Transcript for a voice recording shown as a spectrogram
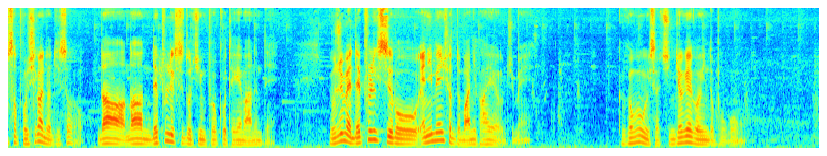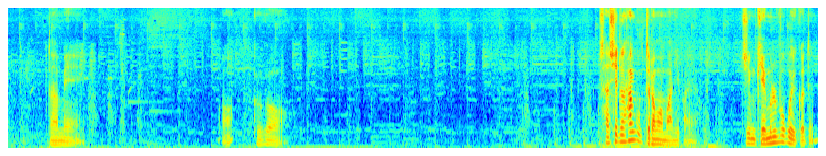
가오사 볼 시간이 어디 있어? 나, 나 넷플릭스도 지금 볼 거 되게 많은데. 요즘에 넷플릭스로 애니메이션도 많이 봐요 요즘에. 그거 보고 있어. 진격의 거인도 보고. 그 다음에 어? 그거. 사실은 한국 드라마 많이 봐요. 지금 괴물 보고 있거든?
